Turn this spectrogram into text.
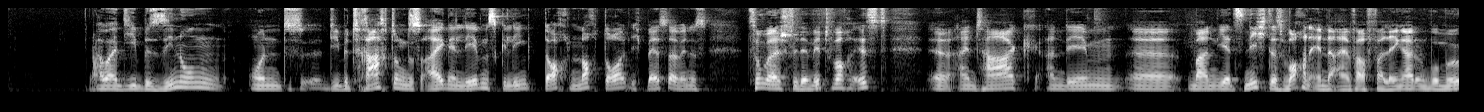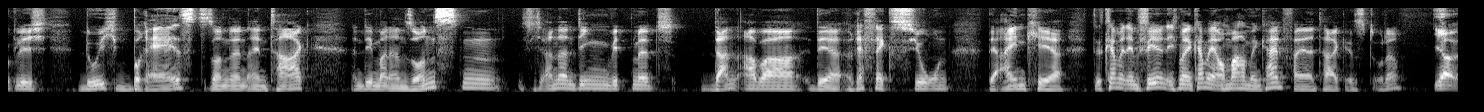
Aber die Besinnung und die Betrachtung des eigenen Lebens gelingt doch noch deutlich besser, wenn es zum Beispiel der Mittwoch ist. Äh, ein Tag, an dem äh, man jetzt nicht das Wochenende einfach verlängert und womöglich durchbräst, sondern ein Tag, an dem man ansonsten sich anderen Dingen widmet, dann aber der Reflexion, der Einkehr. Das kann man empfehlen. Ich meine, kann man ja auch machen, wenn kein Feiertag ist, oder? Ja,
